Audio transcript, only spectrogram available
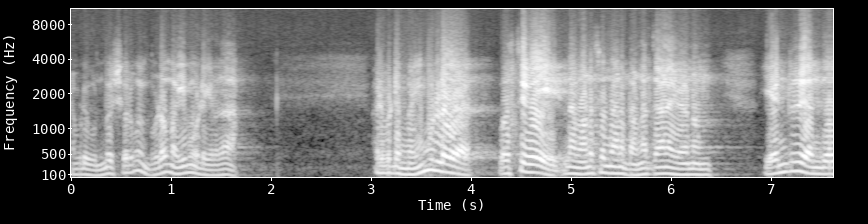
நம்முடைய உண்மை சுரமும் இவ்வளோ மகிமை உடையதா அப்படிப்பட்ட மகிமுள்ள வஸ்துவை நான் மனசந்தானம் பண்ணத்தானே வேணும் என்று அந்த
